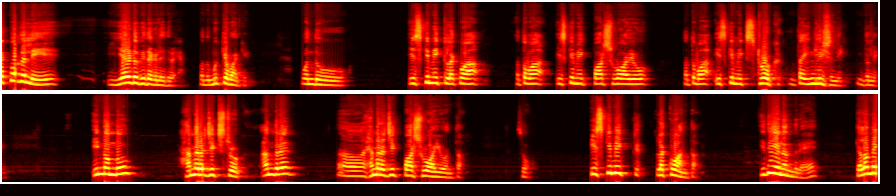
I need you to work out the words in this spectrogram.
ಲಕ್ವದಲ್ಲಿ ಎರಡು ವಿಧಗಳಿವೆ ಒಂದು ಮುಖ್ಯವಾಗಿ ಒಂದು ಇಸ್ಕಿಮಿಕ್ ಲಕ್ವ ಅಥವಾ ಇಸ್ಕಿಮಿಕ್ ಪಾರ್ಶ್ವವಾಯು ಅಥವಾ ಇಸ್ಕಿಮಿಕ್ ಸ್ಟ್ರೋಕ್ ಅಂತ ಇಂಗ್ಲೀಷಲ್ಲಿ ಇದರಲ್ಲಿ. ಇನ್ನೊಂದು ಹೆಮರಜಿಕ್ ಸ್ಟ್ರೋಕ್ ಅಂದರೆ ಹೆಮರಜಿಕ್ ಪಾರ್ಶ್ವವಾಯು ಅಂತ. ಸೊ ಇಸ್ಕಿಮಿಕ್ ಲಕ್ವ ಅಂತ. ಇದು ಏನಂದರೆ ಕೆಲವೊಮ್ಮೆ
